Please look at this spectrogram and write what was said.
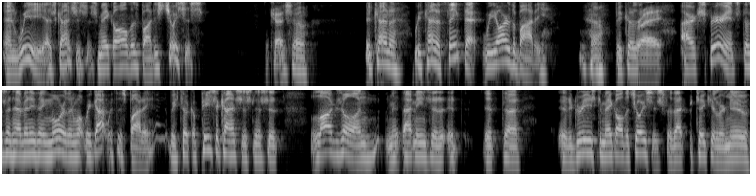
And we, as consciousness, make all this body's choices. Okay. So it kind of we kind of think that we are the body, you know, because Right. Our experience doesn't have anything more than what we got with this body. We took a piece of consciousness that logs on. That means that it it uh, it agrees to make all the choices for that particular new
